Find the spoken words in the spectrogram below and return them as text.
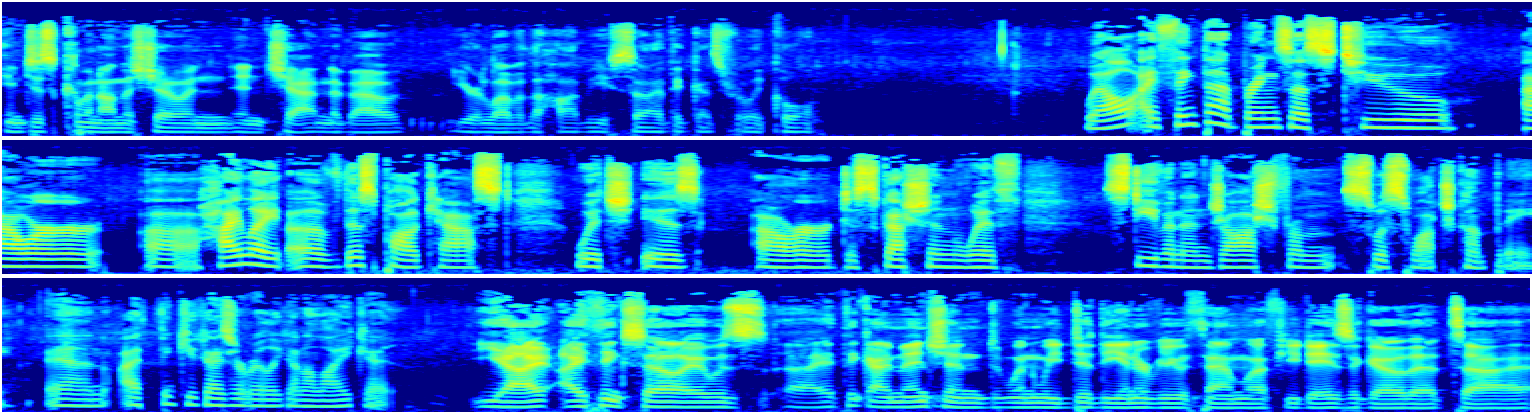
in just coming on the show and, and chatting about your love of the hobby. So I think that's really cool. Well, I think that brings us to our uh, highlight of this podcast, which is our discussion with Stephen and Josh from Swiss Watch Company. And I think you guys are really going to like it. Yeah, I, I think so. It was. I think I mentioned when we did the interview with them a few days ago that uh,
